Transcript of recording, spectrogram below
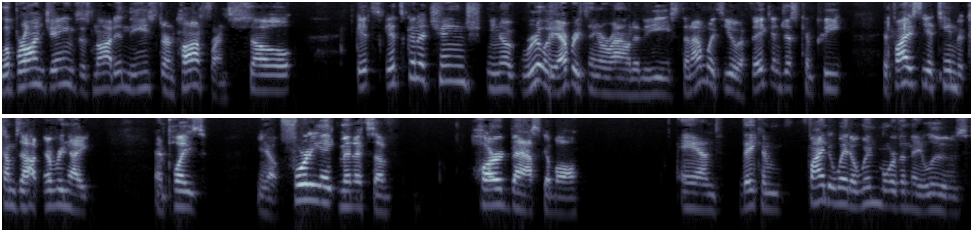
LeBron James is not in the Eastern Conference, so it's it's going to change, you know, really everything around in the East. And I'm with you. If they can just compete, if I see a team that comes out every night and plays, you know, 48 minutes of hard basketball, and they can find a way to win more than they lose,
